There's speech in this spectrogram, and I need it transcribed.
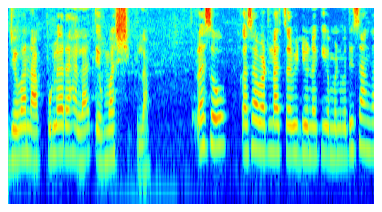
जेव्हा नागपूरला राहिला तेव्हाच शिकला. तर असो कसा वाटला आजचा व्हिडिओ नक्की कमेंटमध्ये सांगा.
